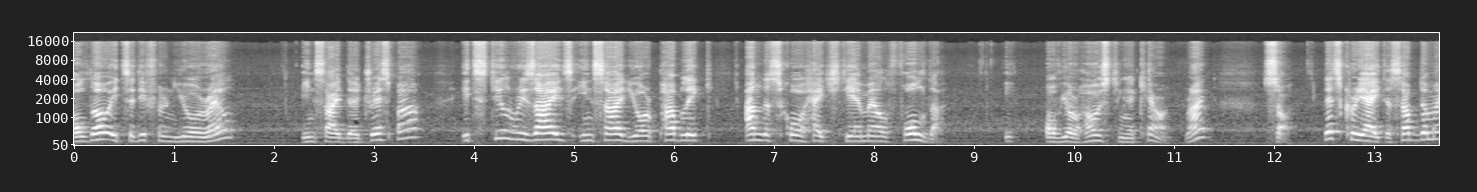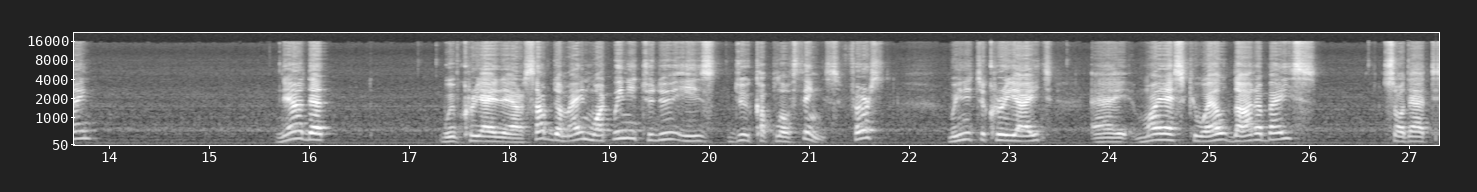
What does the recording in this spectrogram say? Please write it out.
although it's a different URL inside the address bar it still resides inside your public underscore HTML folder of your hosting account, right? So let's create a subdomain. Now that we've created our subdomain, what we need to do is do a couple of things. First, we need to create a MySQL database so that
